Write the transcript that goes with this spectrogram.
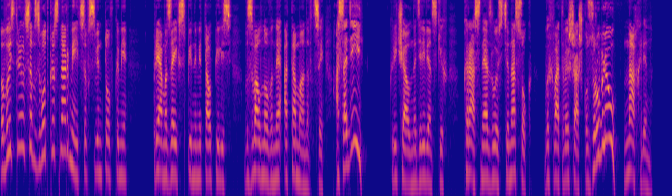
выстроился взвод красноармейцев с винтовками. Прямо за их спинами толпились взволнованные атамановцы. «Осади!» — кричал на деревенских красный от злости носок, выхватывая шашку. «Зарублю! Нахрен!»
